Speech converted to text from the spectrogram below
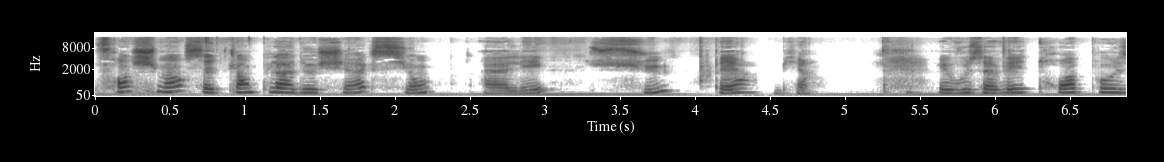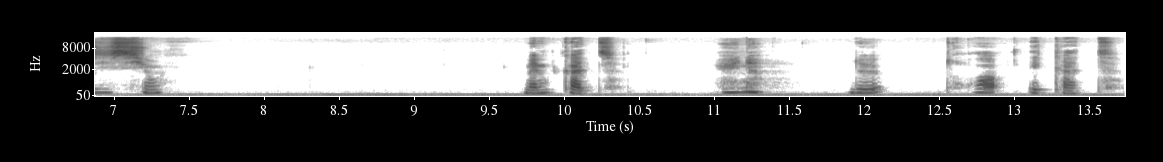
Franchement, cette lampe-là de chez Action, elle est super bien. Et vous avez trois positions. Même quatre. Une, deux, trois et quatre.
